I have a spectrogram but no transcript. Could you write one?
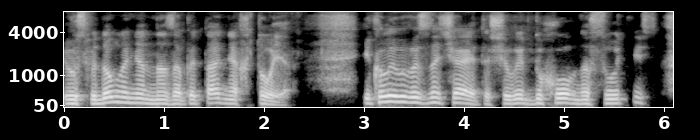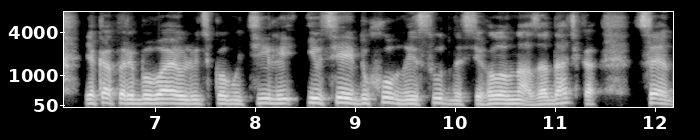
І усвідомлення на запитання, хто я. І коли ви визначаєте, що ви духовна сутність, яка перебуває у людському тілі, і в цієї духовної сутності головна задачка це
